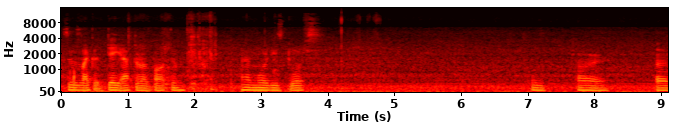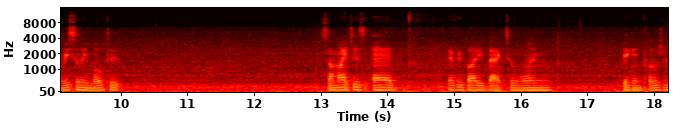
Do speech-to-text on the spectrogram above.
Cause It was like a day after I bought them. I have more of these dwarfs. Who are uh, recently molted. So I might just add everybody back to one big enclosure.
